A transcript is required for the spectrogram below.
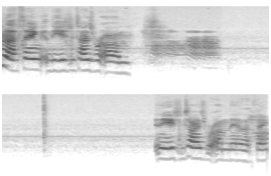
You know that thing in the ancient times where, um, in the Asian times were on had that thing.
